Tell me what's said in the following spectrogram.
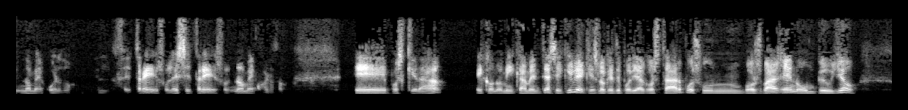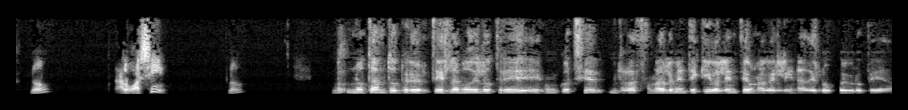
no me acuerdo, el C3 o el S3, no me acuerdo, eh, pues que era económicamente asequible, que es lo que te podía costar pues un Volkswagen o un Peugeot, ¿no? Algo así, ¿no? No, no tanto, pero el Tesla Modelo 3 es un coche razonablemente equivalente a una berlina de lujo europea.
